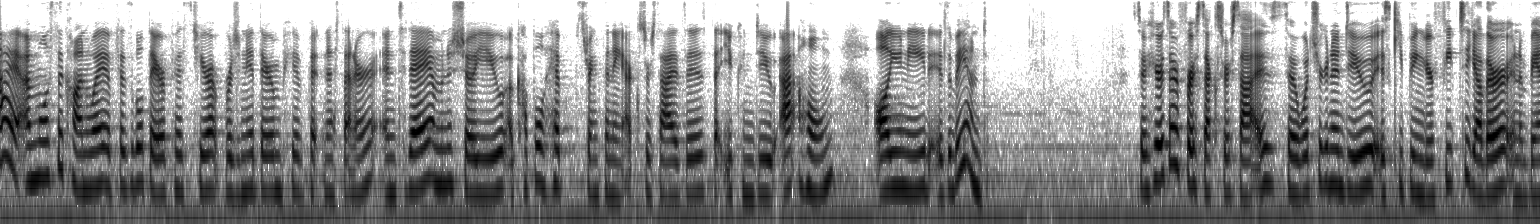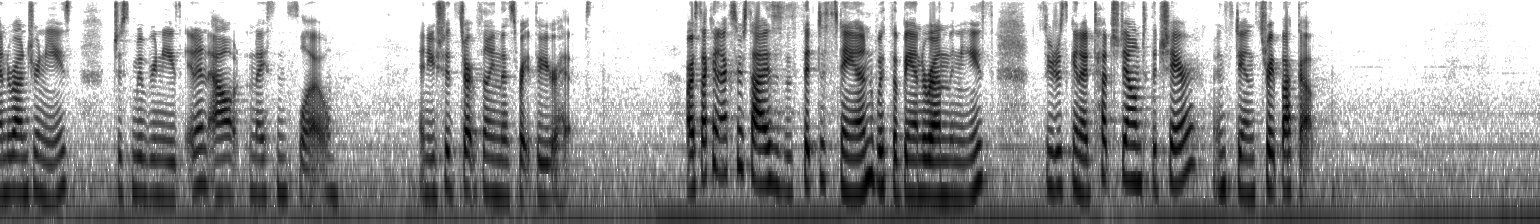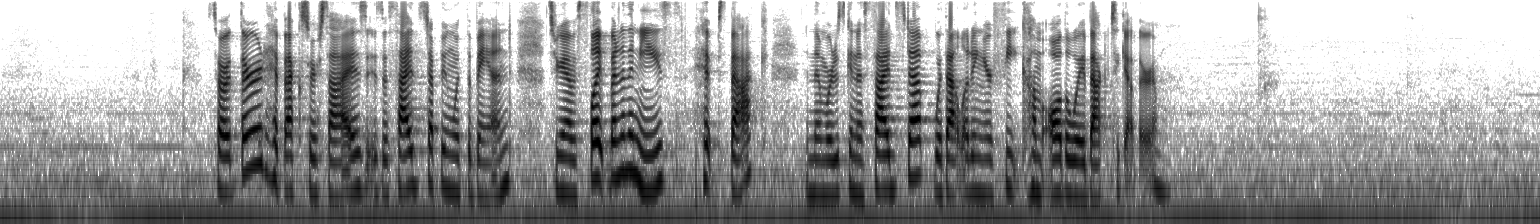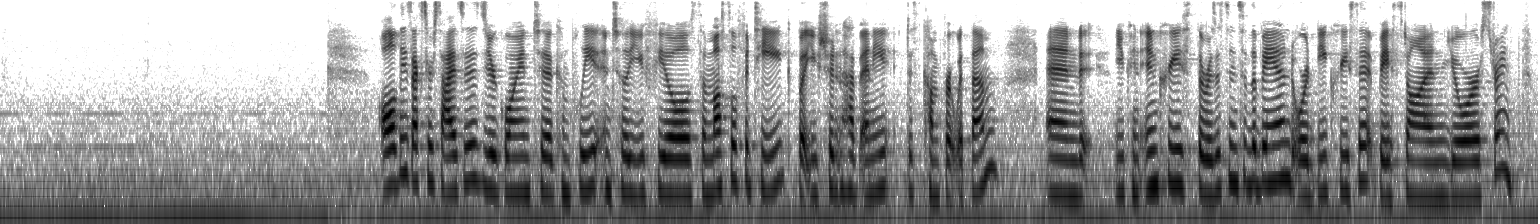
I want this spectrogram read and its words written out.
Hi, I'm Melissa Conway, a physical therapist here at Virginia Therapy and Fitness Center, and today I'm going to show you a couple hip strengthening exercises that you can do at home. All you need is a band. So here's our first exercise. So what you're going to do is keeping your feet together in a band around your knees. Just move your knees in and out nice and slow. And you should start feeling this right through your hips. Our second exercise is a sit to stand with the band around the knees. So you're just going to touch down to the chair and stand straight back up. So our third hip exercise is a sidestepping with the band. So you're gonna have a slight bend in the knees, hips back, and then we're just gonna sidestep without letting your feet come all the way back together. All these exercises you're going to complete until you feel some muscle fatigue, but you shouldn't have any discomfort with them. And you can increase the resistance of the band or decrease it based on your strength.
